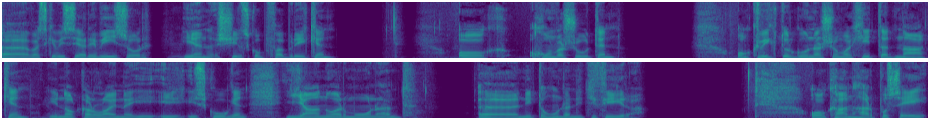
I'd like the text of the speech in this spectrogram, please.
uh, vad ska vi säga, revisor i en kylskåpsfabriken. Och hon var skjuten. Och Viktor Gunnarsson var hittad naken i North Carolina i, i, i skogen januari månad eh, uh, 1994. Och han har på sig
